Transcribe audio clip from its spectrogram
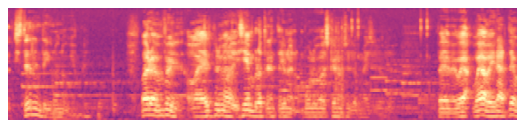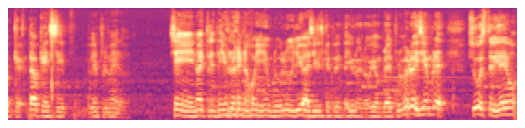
¿Existe 31 de noviembre? Bueno, en fin, es primero de diciembre o 31 de... Bueno, es que no sé los meses Pero me voy a, voy a mirar, tengo que, tengo que decir el primero Sí, no hay 31 de noviembre, boludo. Yo iba a decir es que 31 de noviembre. El 1 de diciembre subo este video.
